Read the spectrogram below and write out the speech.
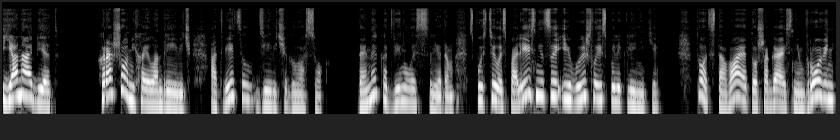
«Я на обед». «Хорошо, Михаил Андреевич», — ответил девичий голосок. Дайнека двинулась следом, спустилась по лестнице и вышла из поликлиники. То отставая, то шагая с ним вровень,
